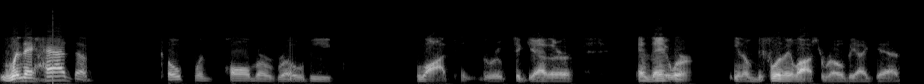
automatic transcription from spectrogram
when they had the Copeland, Palmer, Roby, Watson group together, and they were, you know, before they lost Roby, I guess.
